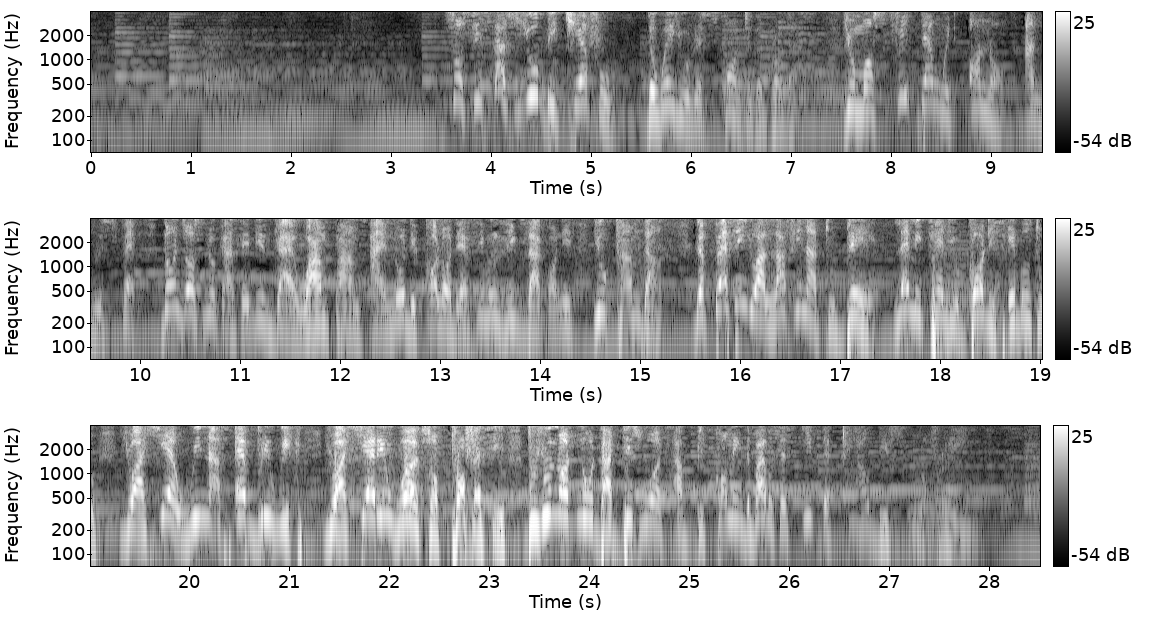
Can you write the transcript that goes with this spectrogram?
So sisters, you be careful the way you respond to the brothers. You must treat them with honor and respect. Don't just look and say, this guy, one palms. I know the color. There's even zigzag on it. You calm down. The person you are laughing at today, let me tell you, God is able to. You are here, winners, every week. You are hearing words of prophecy. Do you not know that these words are becoming, the Bible says, if the cloud be full of rain,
